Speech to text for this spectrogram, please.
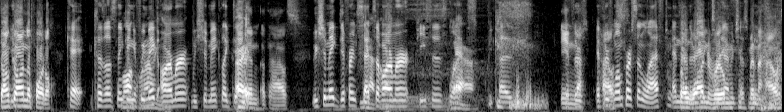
Don't go in the portal. Okay, because I was thinking Long if we make line. armor, we should make like different. In at the house. We should make different sets Yeah, of armor pieces left because if In there's the if there's one person left and The then there's one like two room diamond chest in the house.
